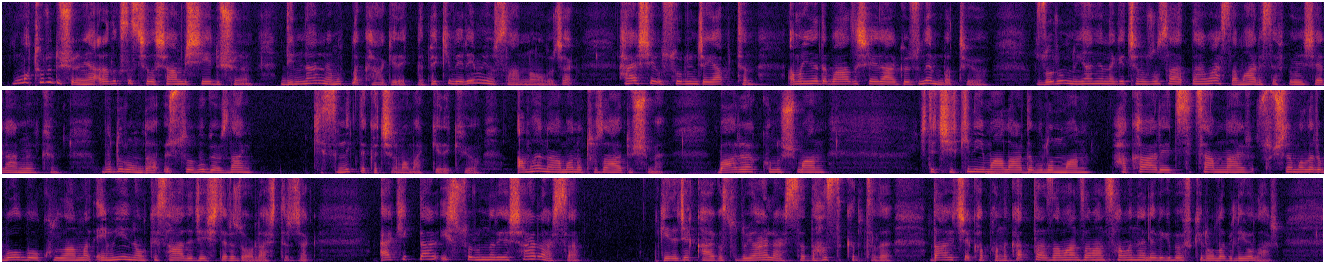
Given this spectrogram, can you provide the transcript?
motoru düşünün ya aralıksız çalışan bir şeyi düşünün. Dinlenme mutlaka gerekli. Peki veremiyorsan ne olacak? Her şey usulünce yaptın ama yine de bazı şeyler gözüne mi batıyor? Zorunlu yan yana geçen uzun saatler varsa maalesef böyle şeyler mümkün. Bu durumda üslubu gözden kesinlikle kaçırmamak gerekiyor. Aman aman o tuzağa düşme. Bağırarak konuşman, işte çirkin imalarda bulunman, hakaret, sitemler, suçlamaları bol bol kullanman emin ol ki sadece işleri zorlaştıracak. Erkekler iş sorunları yaşarlarsa, gelecek kaygısı duyarlarsa daha sıkıntılı, daha içe kapanık hatta zaman zaman saman alevi gibi öfkeli olabiliyorlar.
